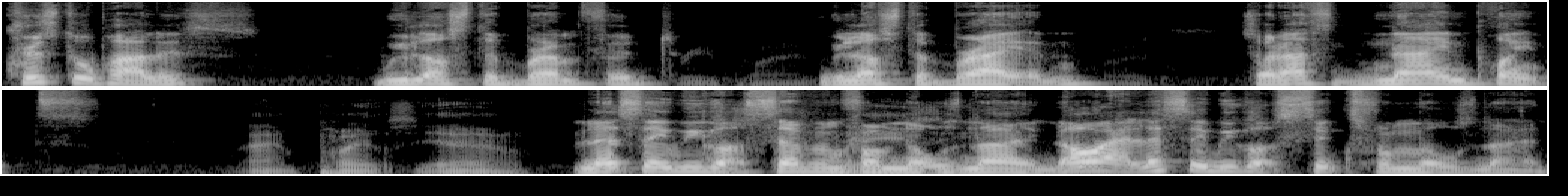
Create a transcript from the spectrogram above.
Crystal Palace, we lost to Brentford, we lost to Brighton. So that's nine points. Nine points. Yeah. Let's say we got seven from those nine. All right, let's say we got six from those nine.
